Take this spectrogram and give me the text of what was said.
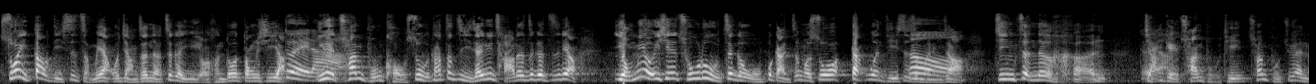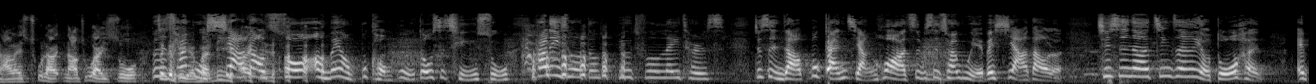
所以到底是怎么样？我讲真的，这个有很多东西啊。对因为川普口述，他自己再去查的这个资料，有没有一些出入？这个我不敢这么说。但问题是什么？你知道，金正的狠讲给川普听，川普居然拿来出来拿出来说，不是川普吓到说哦，没有不恐怖，都是情书。他的意思说都是 beautiful letters，就是你知道不敢讲话，是不是？川普也被吓到了。其实呢，金正恩有多狠？哎，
